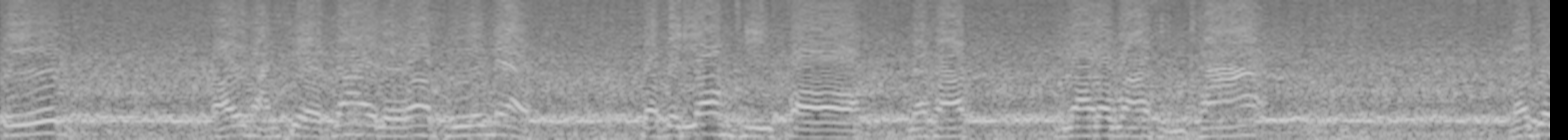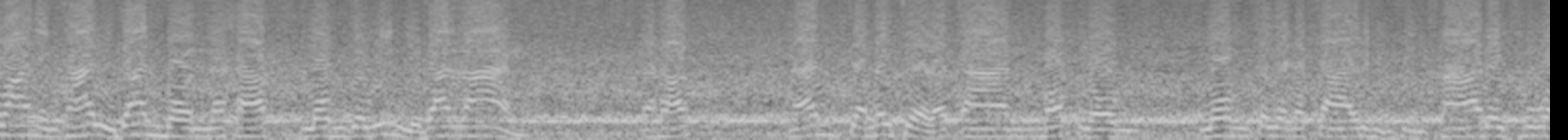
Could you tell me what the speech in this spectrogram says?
พื้นเราสังเกเกิดได้เลยว่าพื้นเนี่ยจะเป็นร่องทีฟอนะครับเวลาเราวางสินค้า เราจะวางสินค้าอยู่ด้านบนนะครับ ลมจะวิ่งอยู่ด้านล่างนะครับ นั้นจะไม่เกิดอาการบล็อกลม ลมจะกระจายไปถึงสินค้าได้ทั่ว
